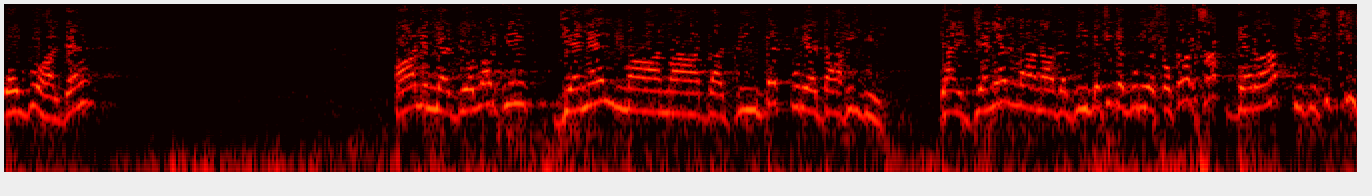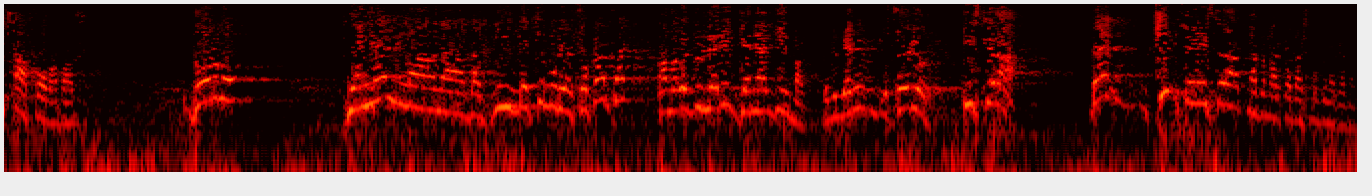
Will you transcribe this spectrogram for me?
olduğu halde alimler diyorlar ki genel manada gıybet buraya dahil değil. Yani genel manada gıybeti de buraya sokarsak beraat gecesi kimse af olamaz. Doğru mu? Genel manada gıybeti buraya sokarsak ama öbürleri genel değil bak. Öbürleri söylüyor. İftira. Ben kimseye iftira atmadım arkadaş bugüne kadar.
